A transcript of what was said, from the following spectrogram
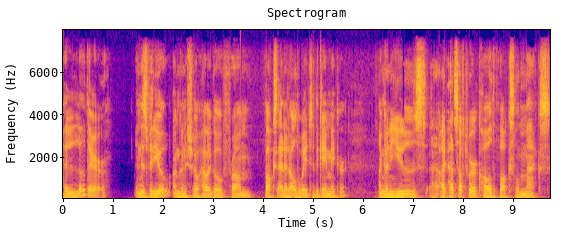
Hello there. In this video, I'm going to show how I go from VoxEdit all the way to the Game Maker. I'm going to use uh, iPad software called Voxel Max.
